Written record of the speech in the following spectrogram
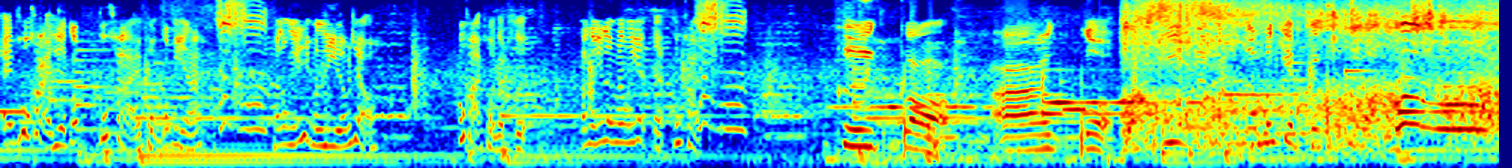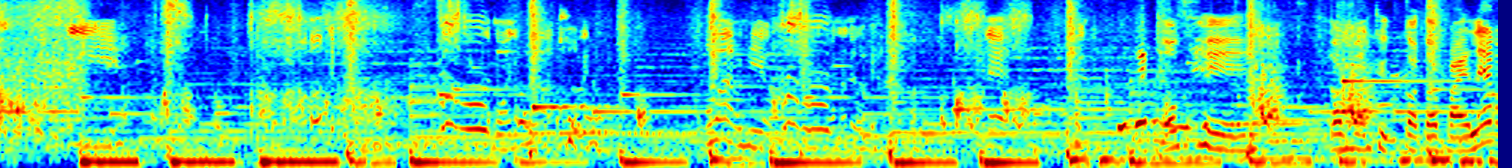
ไอ้ผู้ขายเรือก็ผู้ขายผมก็มีนะมาตรงนี้ที่มันรีแล้วไม่ใช่เหรอผู้ขายผมกับเสือตอนนี้เลยมาตรงนี้เนี่ยผู้ขายคือเกาะอาเกาะที่นะเรามาเก็บกันก่อนดีเออเก็บแต่น้อยมากโอ้โหเพราะว่ามันมีอะมันน่าจะเดินไปหาแต่โอเค เรามาถึงเกาะต่อไปแล้ว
